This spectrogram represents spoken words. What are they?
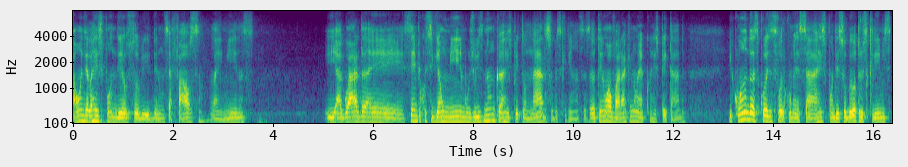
Aonde ela respondeu sobre denúncia falsa, lá em Minas, e a guarda é, sempre conseguia um mínimo, o juiz nunca respeitou nada sobre as crianças. Eu tenho um alvará que não é respeitado. E quando as coisas foram começar a responder sobre outros crimes,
